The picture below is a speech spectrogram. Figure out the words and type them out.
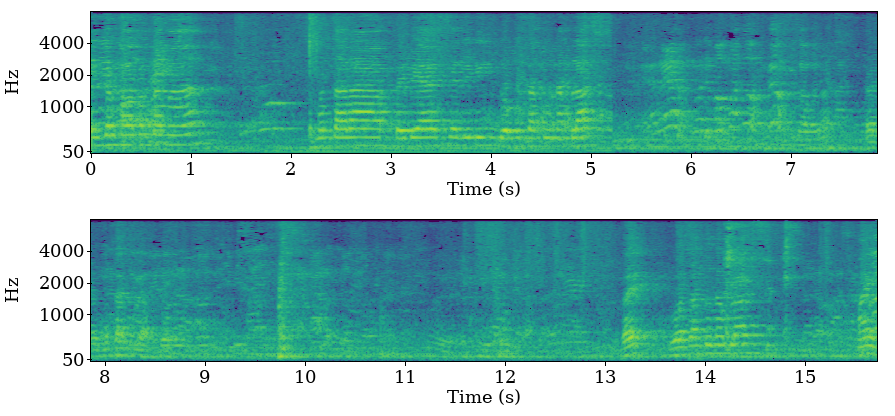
Interval pertama Sementara PBS leading 21-16 Eh, Bentar juga. Baik, 21-16 Main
